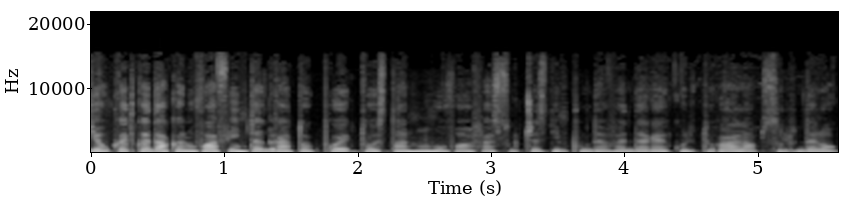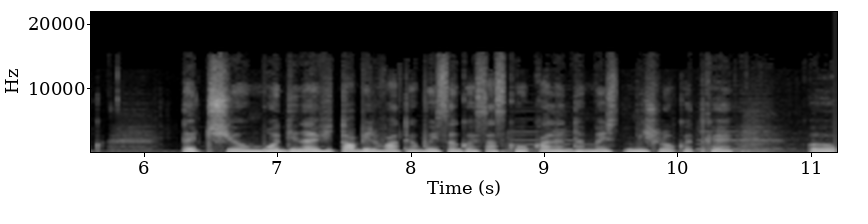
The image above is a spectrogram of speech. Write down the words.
Eu cred că dacă nu va fi integrator proiectul ăsta, nu va avea succes din punct de vedere cultural absolut deloc. Deci, în mod inevitabil, va trebui să găsească o cale de mijloc către uh,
